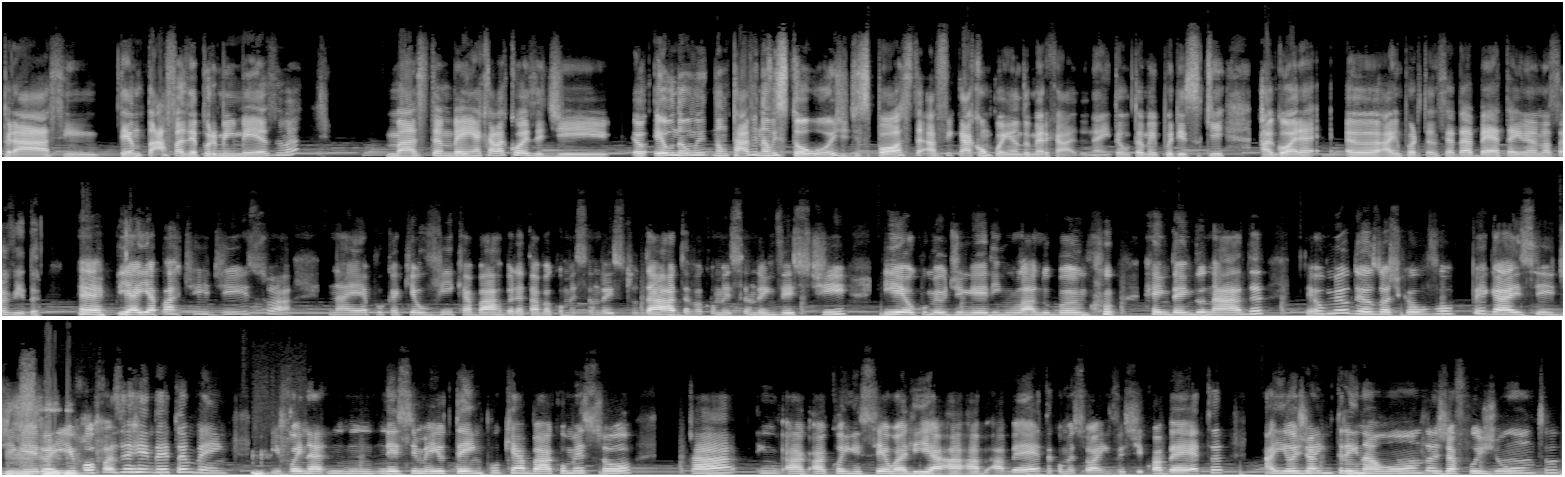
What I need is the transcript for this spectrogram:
para assim tentar fazer por mim mesma, mas também aquela coisa de eu, eu não não tava e não estou hoje disposta a ficar acompanhando o mercado, né? Então também por isso que agora ah, a importância da beta aí na nossa vida. É, e aí a partir disso, na época que eu vi que a Bárbara estava começando a estudar, estava começando a investir, e eu com meu dinheirinho lá no banco rendendo nada, eu, meu Deus, acho que eu vou pegar esse dinheiro aí e vou fazer render também. E foi na- nesse meio tempo que a Bá começou a, a, a conheceu ali a, a, a Beta, começou a investir com a Beta. Aí eu já entrei na onda, já fui junto.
